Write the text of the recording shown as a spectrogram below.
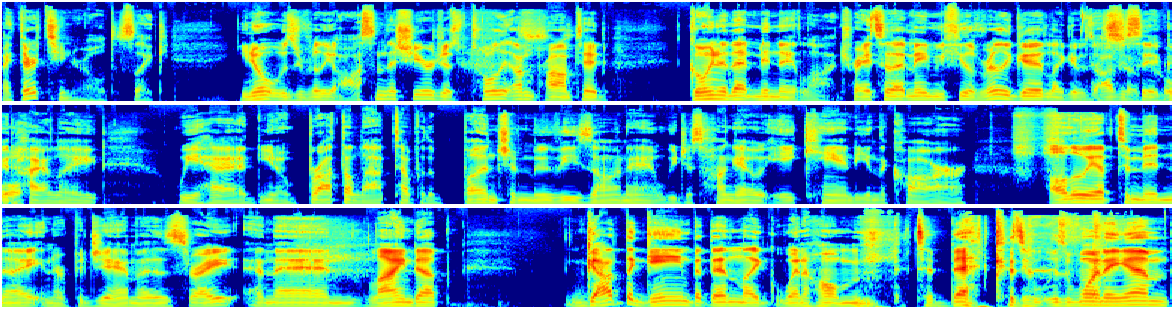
my 13 year old is like, you know, it was really awesome this year, just totally unprompted, going to that midnight launch, right? So that made me feel really good. Like it was That's so obviously a good highlight. We had, you know, brought the laptop with a bunch of movies on it. We just hung out, ate candy in the car, all the way up to midnight in our pajamas, right? And then lined up, got the game, but then like went home to bed because it was 1 a.m.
